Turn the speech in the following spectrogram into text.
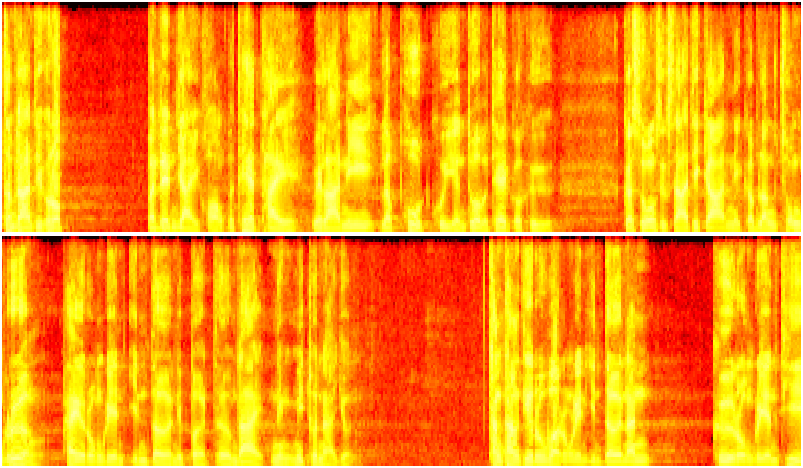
ท่านประธานที่เคารพประเด็นใหญ่ของประเทศไทย เวลานี้และพูดคุยกันทั่วประเทศก็คือ กระทรวงศึกษาธิการในยกำลังชงเรื่องให้โรงเรียนอินเตอร์ในเปิดเทอมได้ 1 มิถุนายน ทั้งๆที่รู้ว่าโรงเรียนอินเตอร์นั้น คือโรงเรียนที่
